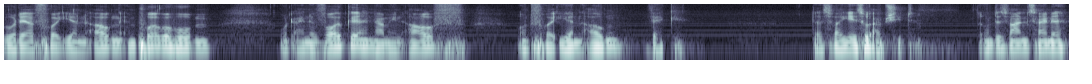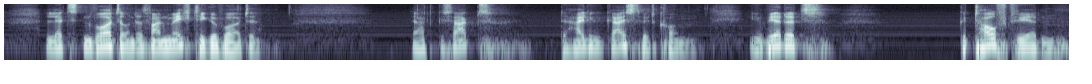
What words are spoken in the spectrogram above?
wurde er vor ihren Augen emporgehoben und eine Wolke nahm ihn auf und vor ihren Augen weg. Das war Jesu Abschied. Und es waren seine letzten Worte und das waren mächtige Worte. Er hat gesagt, der Heilige Geist wird kommen. Ihr werdet getauft werden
